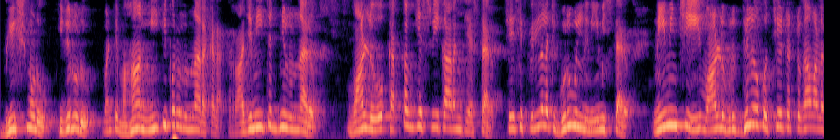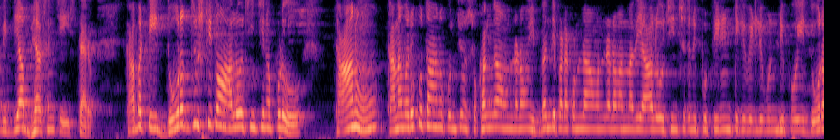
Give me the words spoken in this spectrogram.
భీష్ముడు ఇదురుడు వంటి మహానీతిపరులు ఉన్నారు అక్కడ. రాజనీతిజ్ఞులు ఉన్నారు వాళ్ళు కర్తవ్య స్వీకారం చేస్తారు. చేసి పిల్లలకి గురువుల్ని నియమిస్తారు. నియమించి వాళ్ళు వృద్ధిలోకి వచ్చేటట్టుగా వాళ్ళ విద్యాభ్యాసం చేయిస్తారు. కాబట్టి దూరదృష్టితో ఆలోచించినప్పుడు తాను తన వరకు తాను కొంచెం సుఖంగా ఉండడం ఇబ్బంది పడకుండా ఉండడం అన్నది ఆలోచించుకుని పుట్టినింటికి వెళ్ళి ఉండిపోయి దూర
